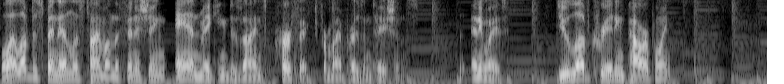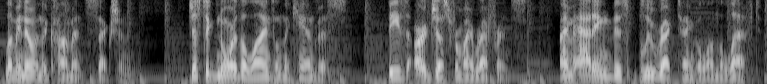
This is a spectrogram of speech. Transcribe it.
Well, I love to spend endless time on the finishing and making designs perfect for my presentations. Anyways, do you love creating PowerPoint? Let me know in the comments section. Just ignore the lines on the canvas. These are just for my reference. I'm adding this blue rectangle on the left.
